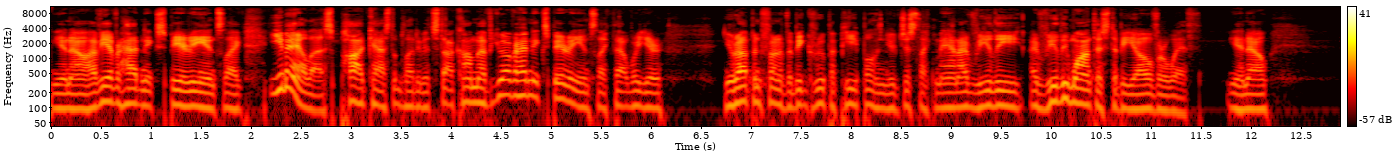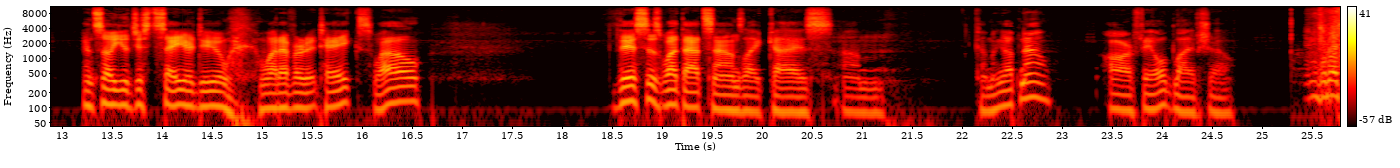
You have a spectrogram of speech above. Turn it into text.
You know, have you ever had an experience like email us podcast at bloodybits.com. Have you ever had an experience like that where you're you're up in front of a big group of people and you're just like, man, I really I really want this to be over with you know? And so you just say or do whatever it takes. Well, this is what that sounds like, guys. Um, coming up now, our failed live show. Commit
